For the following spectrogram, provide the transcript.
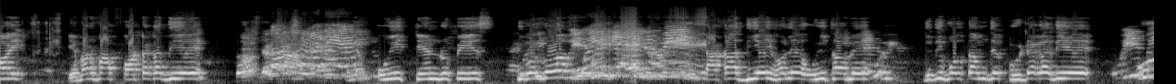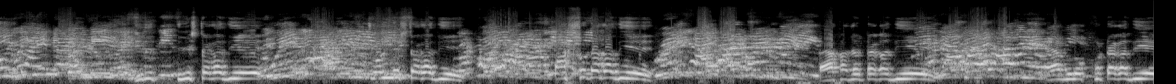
হয়। এবার বাপ ক টাকা দিয়ে? উইথ টেন রুপিস কি বলব? টাকা দিয়েই হলে উইথ হবে। যদি বলতাম যে কুড়ি টাকা দিয়ে যদি তিরিশ টাকা দিয়ে চল্লিশ টাকা দিয়ে পাঁচশো টাকা দিয়ে এক হাজার টাকা দিয়ে এক লক্ষ টাকা দিয়ে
